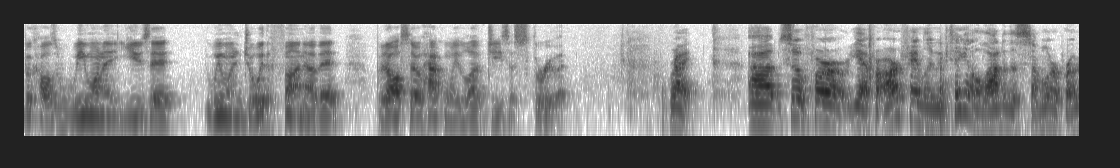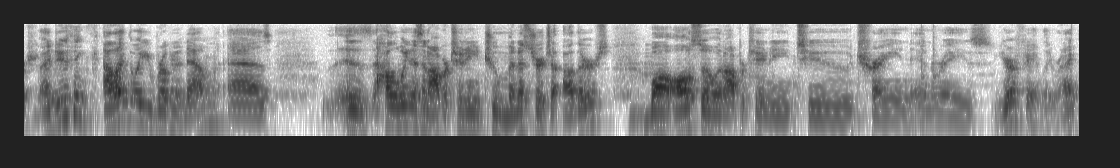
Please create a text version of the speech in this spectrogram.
because we want to use it, we want to enjoy the fun of it, but also how can we love Jesus through it? Right. Uh, so for yeah for our family, we've taken a lot of the similar approach. I do think I like the way you've broken it down as is Halloween is an opportunity to minister to others, mm-hmm. while also an opportunity to train and raise your family. Right.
